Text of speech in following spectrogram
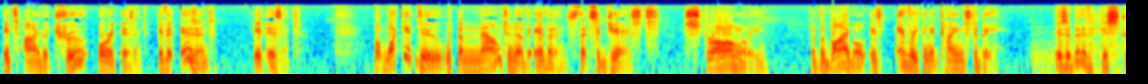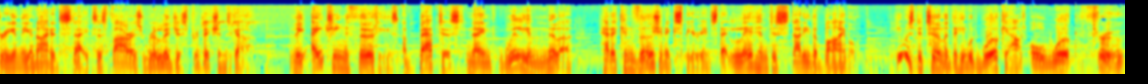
It's either true or it isn't. If it isn't, it isn't. But what do you do with the mountain of evidence that suggests strongly that the Bible is everything it claims to be? There's a bit of history in the United States as far as religious predictions go. In the 1830s, a Baptist named William Miller had a conversion experience that led him to study the Bible. He was determined that he would work out or work through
